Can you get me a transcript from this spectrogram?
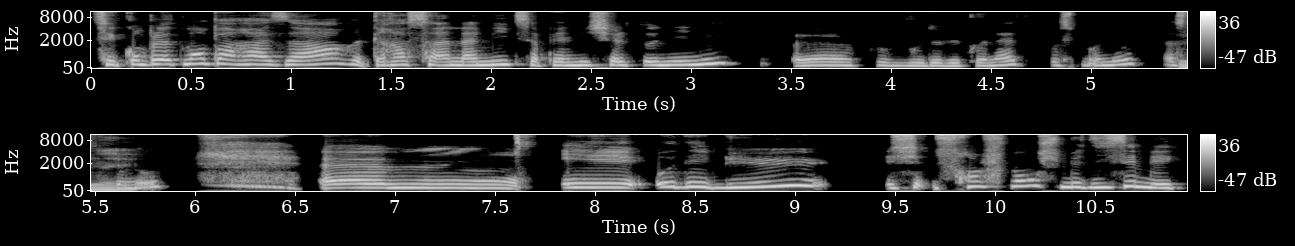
C'est complètement par hasard, grâce à un ami qui s'appelle Michel Tonini, que vous devez connaître, cosmonaute, astronaute. et au début, franchement, je me disais, mais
